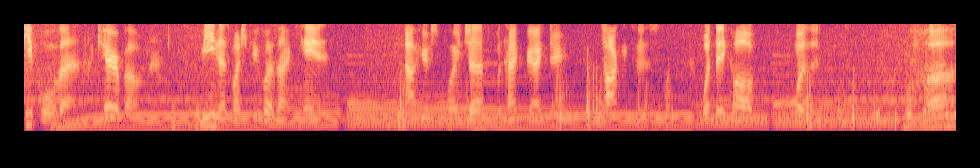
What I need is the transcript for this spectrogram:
people that I care about, man. Meeting as much people as I can. Out here supporting Jeff with Hack Reactor, talking to his, what they call, was it? Uh,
